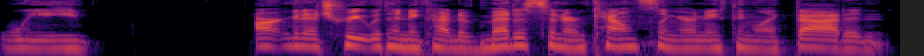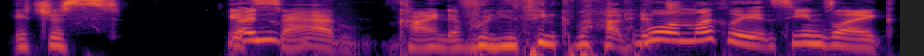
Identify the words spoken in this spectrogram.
we aren't going to treat with any kind of medicine or counseling or anything like that. And it just it's And- sad kind of when you think about it Well, and luckily, it seems like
